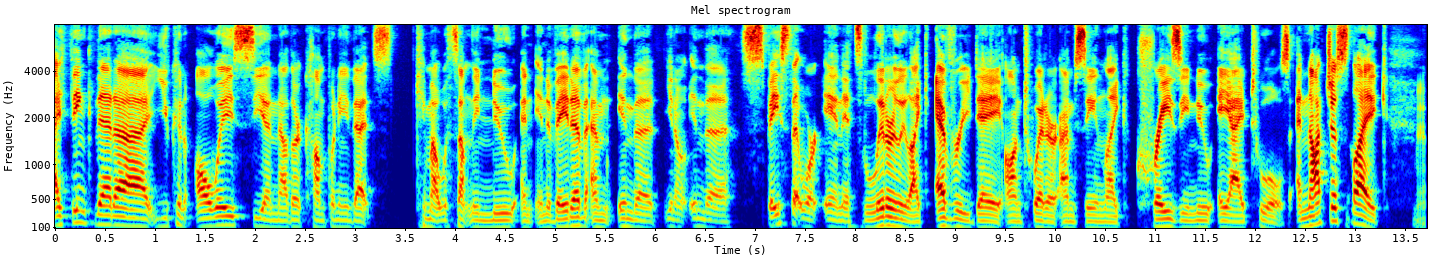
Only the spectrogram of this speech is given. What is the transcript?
i think that uh you can always see another company that's came out with something new and innovative and in the you know in the space that we're in it's literally like every day on twitter i'm seeing like crazy new ai tools and not just like yeah.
